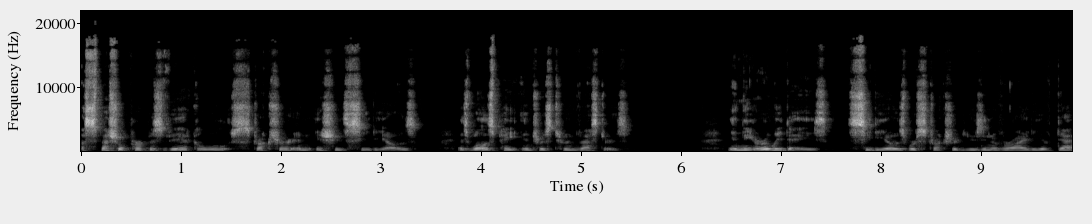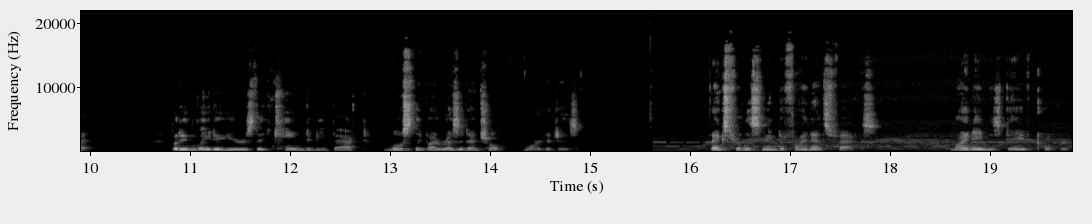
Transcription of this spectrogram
A special purpose vehicle will structure and issue CDOs as well as pay interest to investors. In the early days, CDOs were structured using a variety of debt, but in later years they came to be backed mostly by residential mortgages. Thanks for listening to Finance Facts. My name is Dave Coker.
